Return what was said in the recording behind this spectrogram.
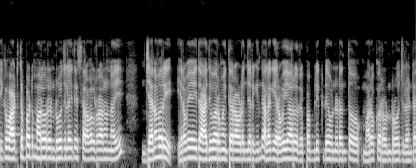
ఇక వాటితో పాటు మరో రెండు రోజులు అయితే సెలవులు రానున్నాయి. జనవరి ఇరవై ఐదు ఆదివారం అయితే రావడం జరిగింది. అలాగే ఇరవై ఆరు రిపబ్లిక్ డే ఉండడంతో మరొక రెండు రోజులు అంటే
